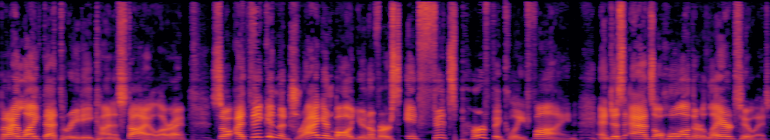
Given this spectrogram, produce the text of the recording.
But I like that 3D kind of style, all right? So I think in the Dragon Ball universe, it fits perfectly fine and just adds a whole other layer to it.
